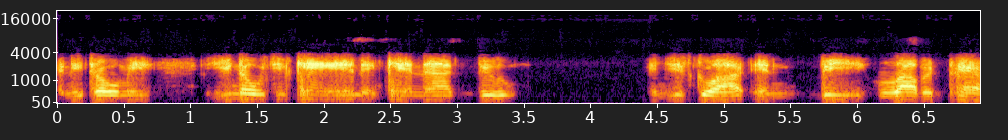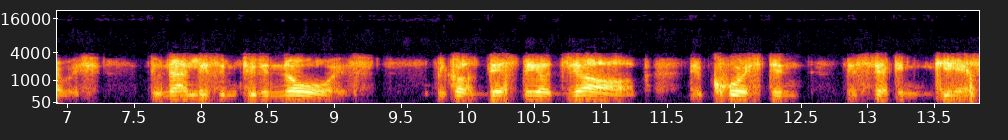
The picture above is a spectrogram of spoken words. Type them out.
And he told me, you know what you can and cannot do, and just go out and be Robert Parish. Do not listen to the noise because that's their job to question and second guess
